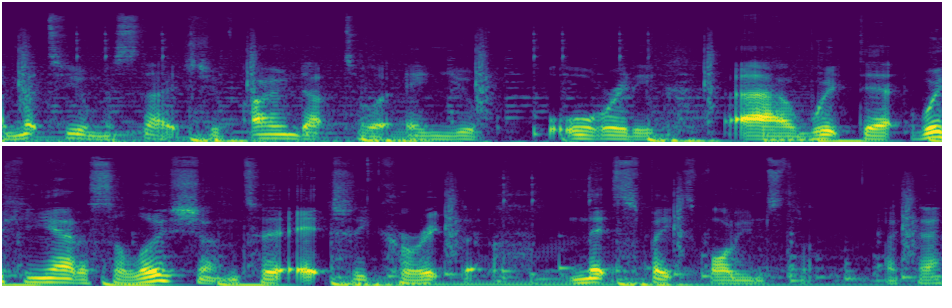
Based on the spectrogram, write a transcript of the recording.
admit to your mistakes, you've owned up to it, and you've already uh, worked out, working out a solution to actually correct it. And that speaks volumes to them. Okay.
